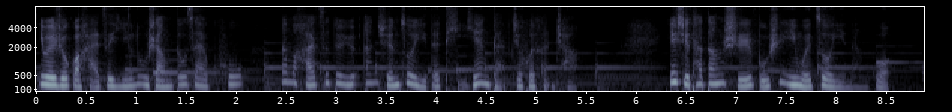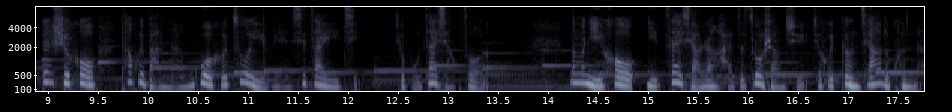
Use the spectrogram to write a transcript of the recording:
因为如果孩子一路上都在哭，那么孩子对于安全座椅的体验感就会很差。也许他当时不是因为座椅难过，但事后他会把难过和座椅联系在一起，就不再想坐了。那么以后你再想让孩子坐上去，就会更加的困难。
